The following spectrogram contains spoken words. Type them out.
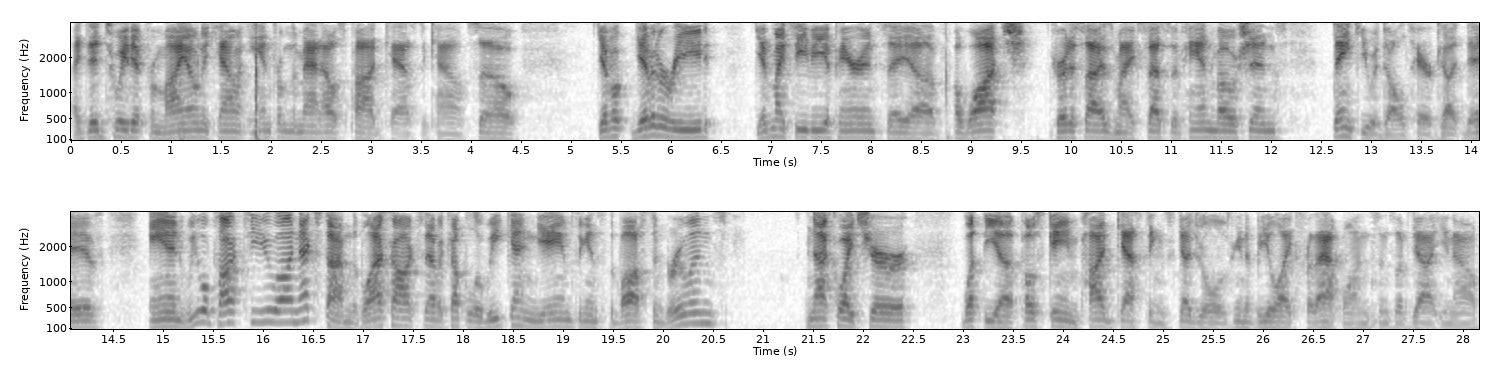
I did tweet it from my own account and from the Madhouse podcast account. So give a, give it a read give my TV appearance a uh, a watch, criticize my excessive hand motions. Thank you, adult haircut, Dave. And we will talk to you uh, next time. The Blackhawks have a couple of weekend games against the Boston Bruins. Not quite sure what the uh, post game podcasting schedule is going to be like for that one, since I've got, you know,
